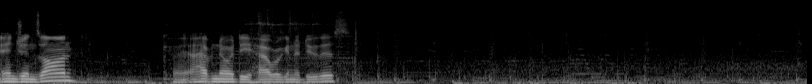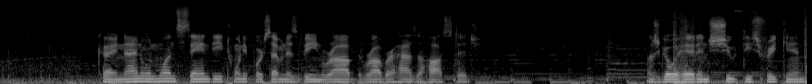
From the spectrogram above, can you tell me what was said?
Engines on. Okay, I have no idea how we're gonna do this. Okay, 911 Sandy 24-7 is being robbed. The robber has a hostage. Let's go ahead and shoot these freaking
